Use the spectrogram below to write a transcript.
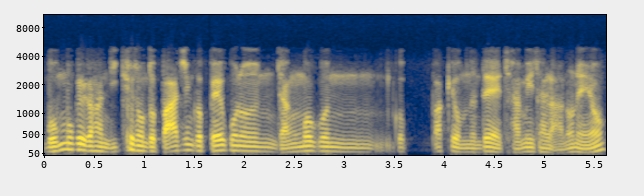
몸무게가 한 2kg 정도 빠진 거 빼고는 약 먹은 것밖에 없는데 잠이 잘 안 오네요.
